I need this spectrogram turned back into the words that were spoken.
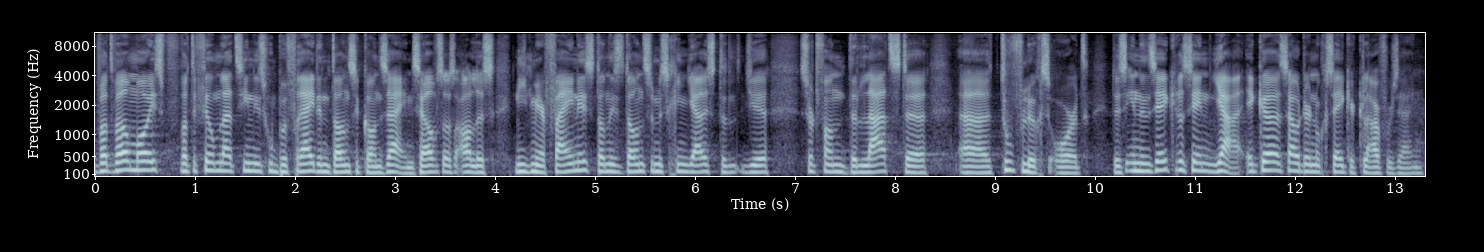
wat wel mooi is, wat de film laat zien, is hoe bevrijdend dansen kan zijn. Zelfs als alles niet meer fijn is, dan is dansen misschien juist de, je soort van de laatste uh, toevluchtsoord. Dus in een zekere zin, ja, ik uh, zou er nog zeker klaar voor zijn.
